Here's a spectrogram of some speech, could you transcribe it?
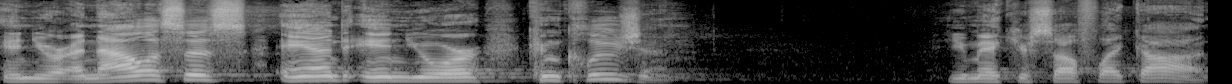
in your analysis, and in your conclusion. You make yourself like God.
